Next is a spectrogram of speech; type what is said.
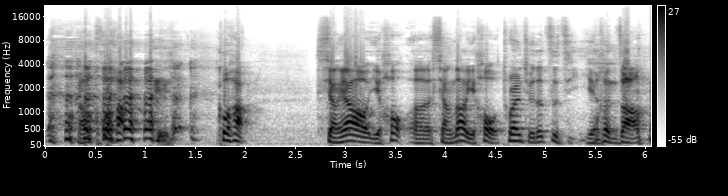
然后括号 括号。想要以后，呃，想到以后，突然觉得自己也很脏。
